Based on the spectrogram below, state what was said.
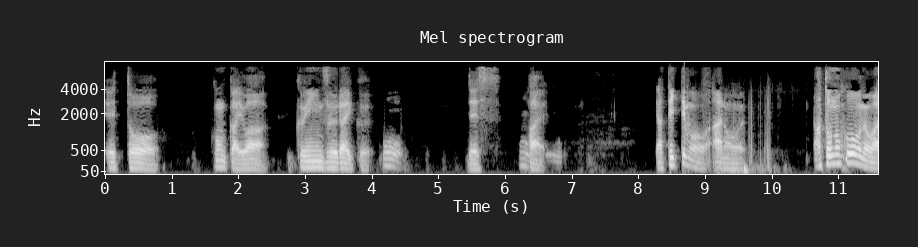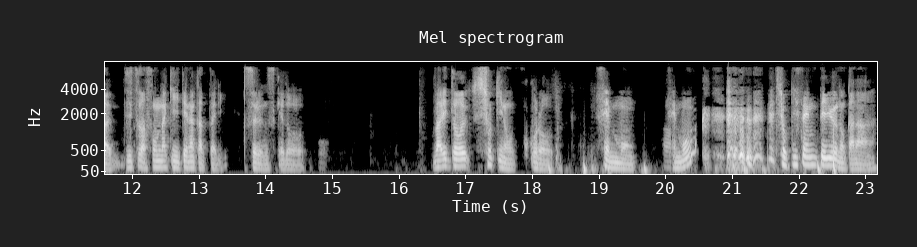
えっと、今回は、クイーンズ・ライクおう。です。はい。やっていっても、あの、後の方のは実はそんな聞いてなかったりするんですけど、割と初期の頃、専門。あ専門？初期戦っていうのかな？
